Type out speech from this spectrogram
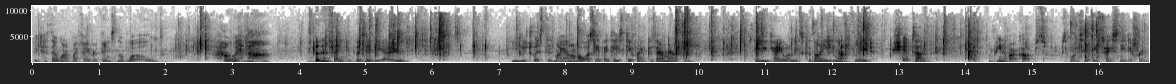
because they're one of my favourite things in the world. However, for the sake of the video, you twisted my arm. I want to see if they taste different because they're American. The UK ones, because I eat an absolute shit ton of peanut butter cups. So I want to see if these taste any different.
